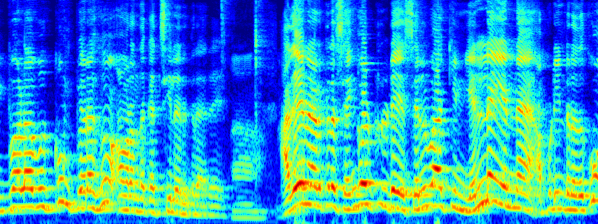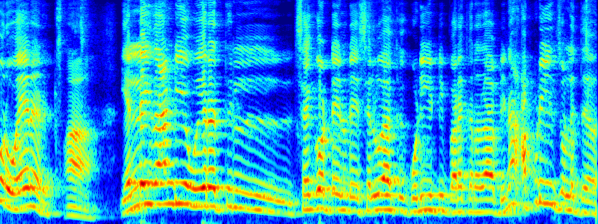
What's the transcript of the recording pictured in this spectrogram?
இவ்வளவுக்கும் பிறகும் அவர் அந்த கட்சியில இருக்கிறாரு. அதே நேரத்துல செங்கோட்டையுடைய செல்வாக்கின் எல்லை என்ன அப்படின்றதுக்கும் ஒரு உயரம் இருக்கு. எல்லை தாண்டிய உயரத்தில் செங்கோட்டையனுடைய செல்வாக்கு கொடிகட்டி பறக்கிறதா அப்படின்னா அப்படின்னு சொல்ல தேவை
